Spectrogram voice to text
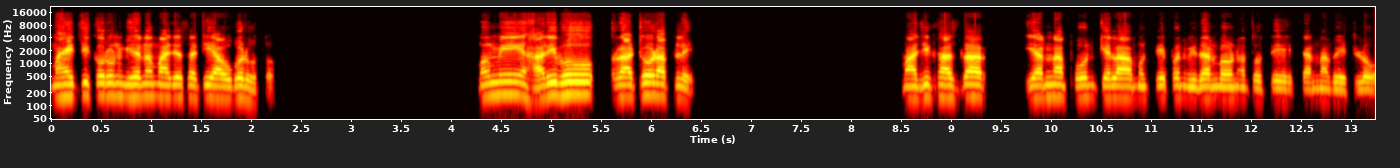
माहिती करून घेणं माझ्यासाठी अवघड होतं. मग मी हरिभाऊ राठोड आपले. माजी खासदार यांना फोन केला मग ते पण विधान भवनात होते त्यांना भेटलो.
